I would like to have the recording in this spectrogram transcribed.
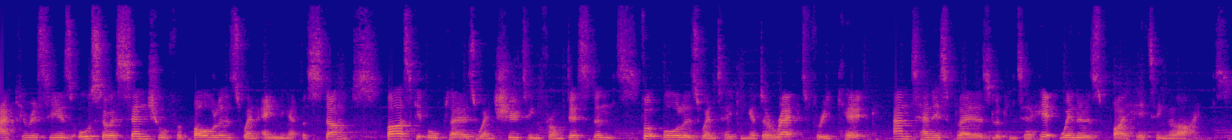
Accuracy is also essential for bowlers when aiming at the stumps, basketball players when shooting from distance, footballers when taking a direct free kick, and tennis players looking to hit winners by hitting lines.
